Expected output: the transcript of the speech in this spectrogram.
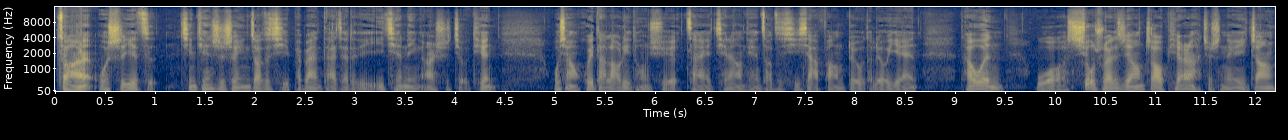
早安，我是叶子。今天是摄影早自习陪伴大家的第一千零二十九天。我想回答老李同学在前两天早自习下方对我的留言。他问我秀出来的这张照片啊，就是那一张，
